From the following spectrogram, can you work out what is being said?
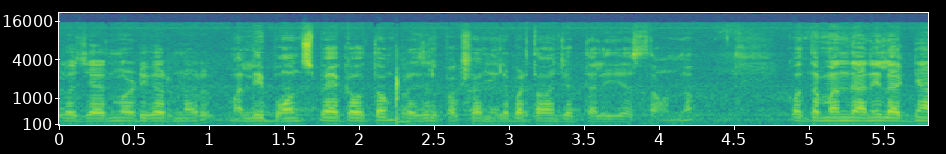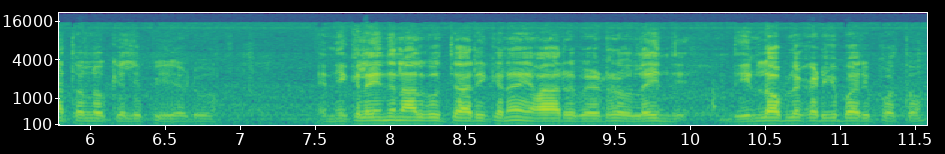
ఈరోజు జగన్మోహన్ రెడ్డి గారు ఉన్నారు. మళ్ళీ బౌన్స్ బ్యాక్ అవుతాం. ప్రజల పక్షాన్ని నిలబడతామని చెప్పి తెలియజేస్తూ ఉన్నాం. కొంతమంది అనిల్ అజ్ఞాతంలోకి వెళ్ళిపోయాడు. ఎన్నికలైంది నాలుగో తారీఖున ఆరు ఏడు రోజులైంది. దీని లోపలికి అడిగి పారిపోతాం.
